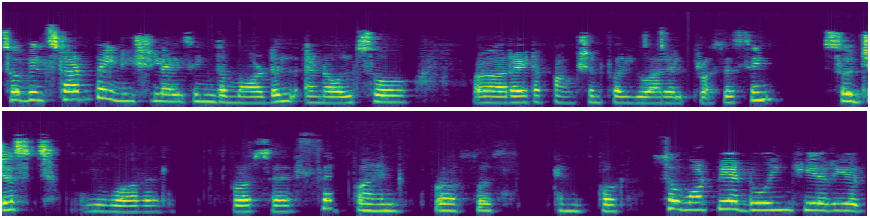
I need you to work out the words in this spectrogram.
So we'll start by initializing the model and also uh, write a function for URL processing. So just URL process find process input. So what we are doing here, you're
